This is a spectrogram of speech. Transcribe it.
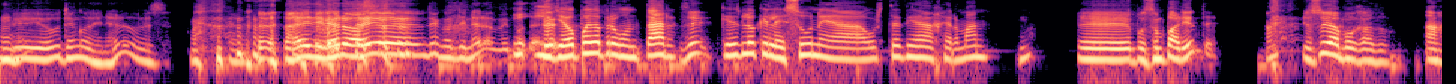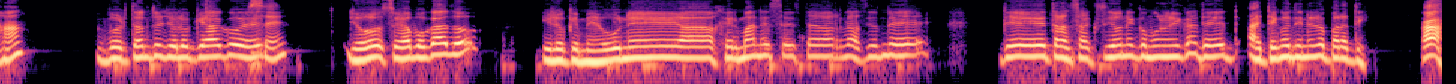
Y yo tengo dinero. pues. hay dinero ahí, eh, tengo dinero. Y, y yo puedo preguntar, Sí, ¿qué es lo que les une a usted y a Germán? eh, pues un pariente. Yo soy abogado. Ajá, Por tanto, yo lo que hago es, sí. yo soy abogado y lo que me une a Germán es esta relación de, de transacción económica de, "Ah, tengo dinero para ti. Ah,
